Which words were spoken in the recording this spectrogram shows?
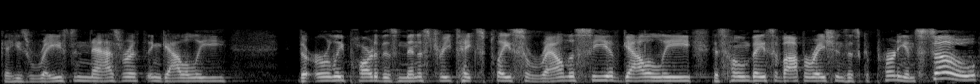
Okay, he's raised in Nazareth in Galilee. The early part of his ministry takes place around the Sea of Galilee. His home base of operations is Capernaum. So,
